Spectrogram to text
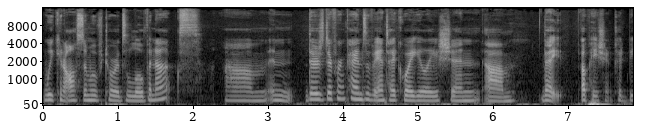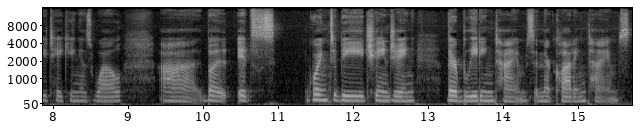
we can also move towards Lovenox. Um, and there's different kinds of anticoagulation um, that a patient could be taking as well. Uh, but it's going to be changing their bleeding times and their clotting times.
